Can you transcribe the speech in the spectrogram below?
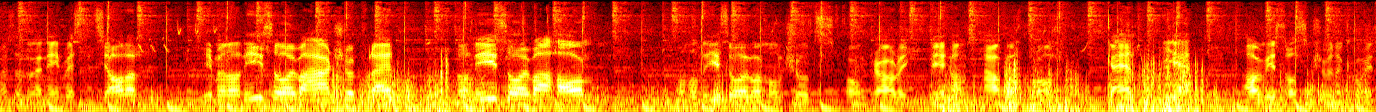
Also meine Investitionen immer noch nie so über Handschuhe gefreut, noch nie so über Haum und noch nie so über Mundschutz. Unglaublich, die haben es einfach gemacht. Geil, yeah. Aber mir ist trotzdem schon wieder kalt.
